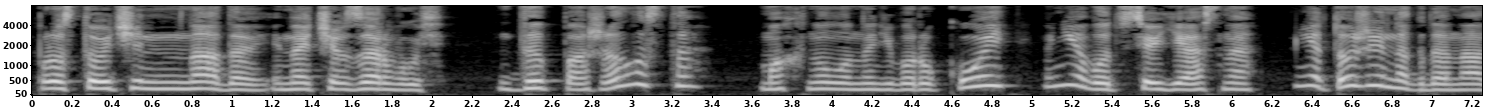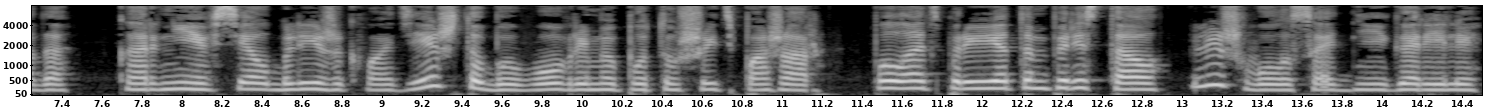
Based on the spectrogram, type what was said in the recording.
«Просто очень надо, иначе взорвусь». «Да, пожалуйста», — махнула на него рукой. «Мне вот все ясно. Мне тоже иногда надо». Корнеев сел ближе к воде, чтобы вовремя потушить пожар. Пылать при этом перестал, лишь волосы одни горели.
